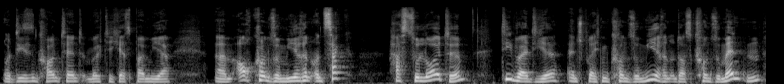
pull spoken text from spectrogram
Und diesen Content möchte ich jetzt bei mir ähm, auch konsumieren und zack, hast du Leute, die bei dir entsprechend konsumieren. Und aus Konsumenten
